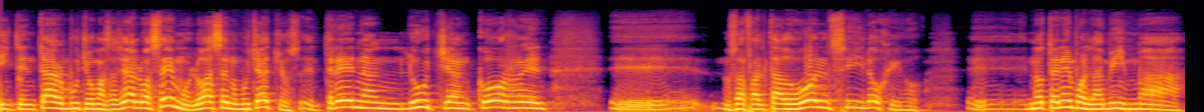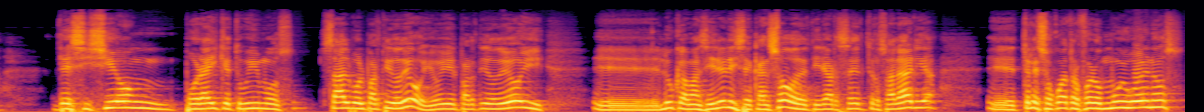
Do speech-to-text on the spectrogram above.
intentar mucho más allá, lo hacemos, lo hacen los muchachos, entrenan, luchan, corren, eh, nos ha faltado gol, sí, lógico. Eh, no tenemos la misma decisión por ahí que tuvimos, salvo el partido de hoy. Hoy el partido de hoy, eh, Luca Mancinelli se cansó de tirar centros al área, tres o cuatro fueron muy buenos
